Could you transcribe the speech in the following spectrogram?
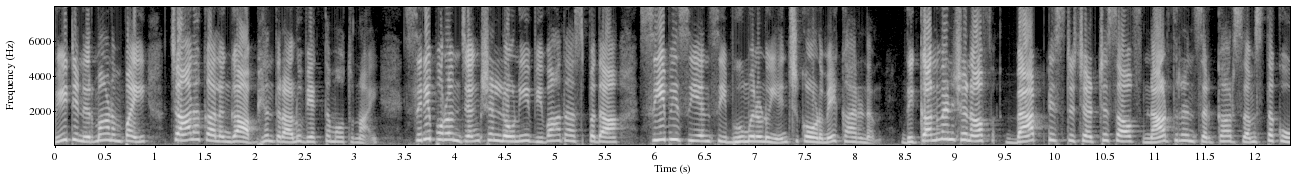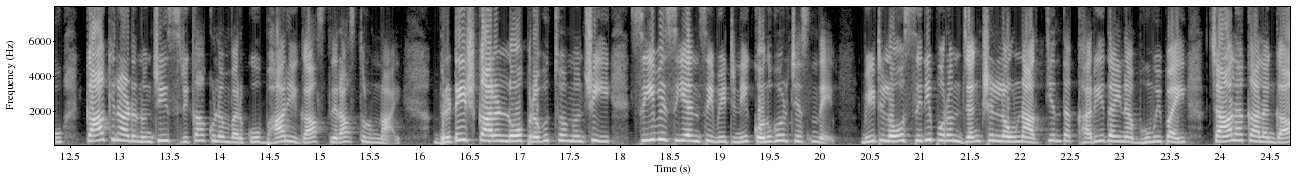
వీటి నిర్మాణంపై చాలా కాలంగా అభ్యంతరాలు వ్యక్తమవుతున్నాయి. సిరిపురం జంక్షన్లోని వివాదాస్పద సిబిసిఎన్సి భూములను ఎంచుకోవడమే కారణం. The convention of Baptist churches of northern Circars సంస్థకు కాకినాడ నుంచి శ్రీకాకుళం వరకు భారీగా స్థిరాస్తులున్నాయి. బ్రిటిష్ కాలంలో ప్రభుత్వం నుంచి సిబిసిఎన్సి వీటిని కొనుగోలు చేసింది. వీటిలో సిరిపురం జంక్షన్లో ఉన్న అత్యంత ఖరీదైన భూమిపై చాలా కాలంగా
